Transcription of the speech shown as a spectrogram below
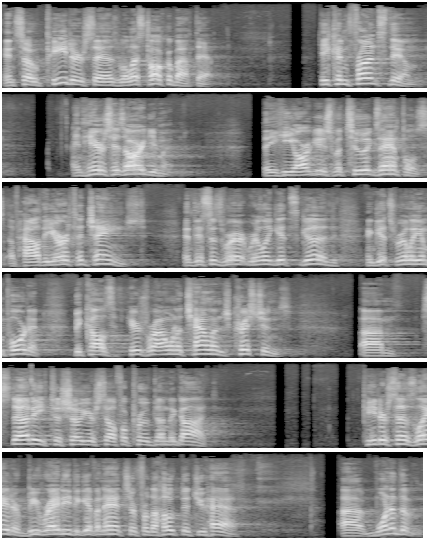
And so Peter says, well, let's talk about that. He confronts them, and here's his argument He argues with two examples of how the earth had changed. And this is where it really gets good and gets really important because here's where I want to challenge Christians um, study to show yourself approved unto God. Peter says later, be ready to give an answer for the hope that you have. Uh, one of the,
